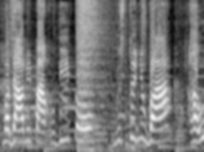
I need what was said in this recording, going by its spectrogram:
Madami pa ako dito. Gusto nyo ba? Au!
